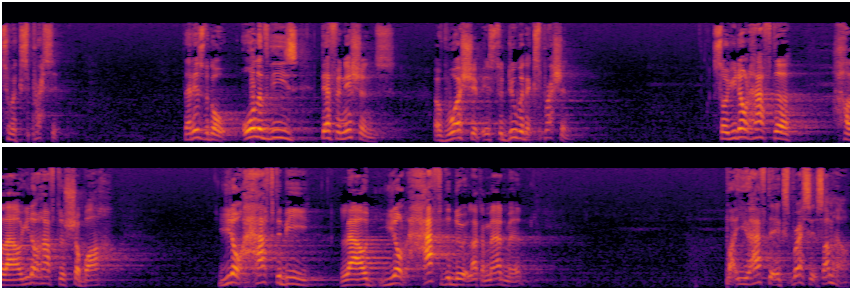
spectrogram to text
to express it. That is the goal. All of these definitions of worship is to do with expression. So you don't have to halal, you don't have to shabach, you don't have to be loud, you don't have to do it like a madman, but you have to express it somehow.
